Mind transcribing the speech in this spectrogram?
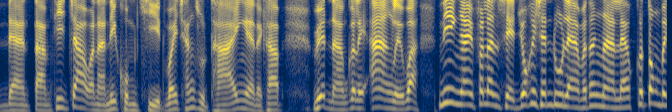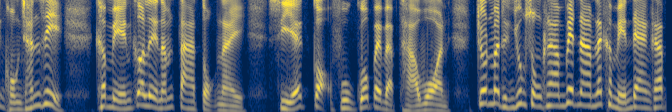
ตแดนตามที่เจ้าอาณานิคมขีดไว้ชั้งสุดท้ายไงนะครับเวียดนามก็เลยอ้างเลยว่า นี่ไงฝรั่งเศสยกให้ฉันดูแลมาตั้งนานแล้วก็ต้องเป็นของฉันสิเขมรก็เลยน้ำตาตกใน เสียเกาะฟูกัวไปแบบถาวร จนมาถึงยุคสงครามเวียดนามและเขมรแดงครับ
